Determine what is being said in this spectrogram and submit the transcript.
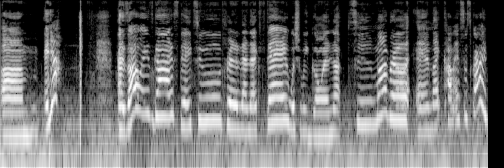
Um, and yeah. As always guys stay tuned for the next day. Which we going up tomorrow. And like comment subscribe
